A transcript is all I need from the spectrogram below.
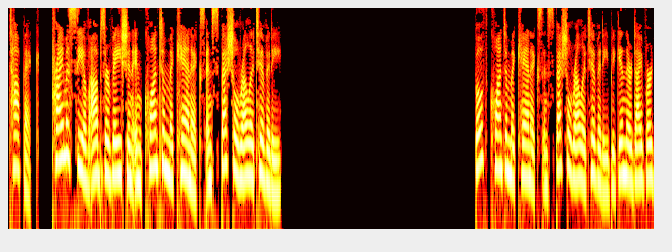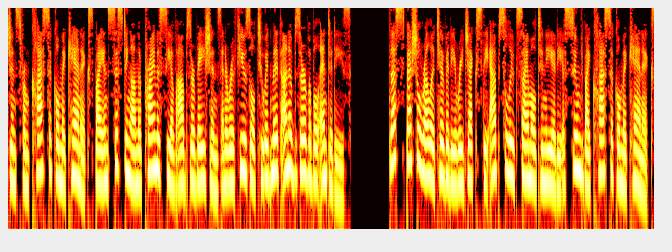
Topic: Primacy of observation in quantum mechanics and special relativity. Both quantum mechanics and special relativity begin their divergence from classical mechanics by insisting on the primacy of observations and a refusal to admit unobservable entities. Thus special relativity rejects the absolute simultaneity assumed by classical mechanics,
